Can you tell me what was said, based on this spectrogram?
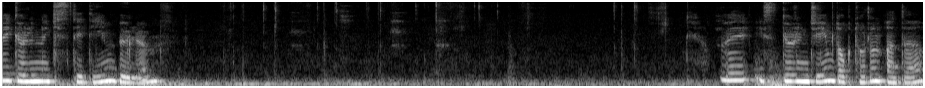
ve görünmek istediğim bölüm. Ve görüneceğim doktorun adı.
